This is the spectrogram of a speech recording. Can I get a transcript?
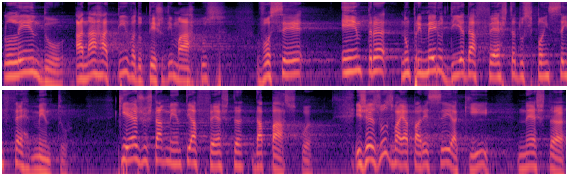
lendo a narrativa do texto de Marcos, você entra no primeiro dia da festa dos pães sem fermento, que é justamente a festa da Páscoa. E Jesus vai aparecer aqui nesta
